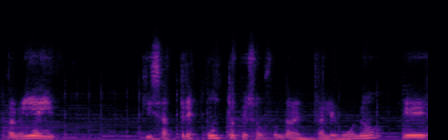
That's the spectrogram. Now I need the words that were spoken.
Para mí hay quizás tres puntos que son fundamentales. Uno es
